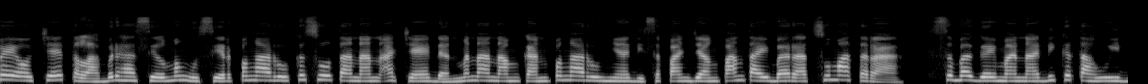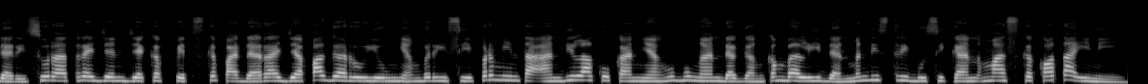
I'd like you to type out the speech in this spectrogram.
VOC telah berhasil mengusir pengaruh Kesultanan Aceh dan menanamkan pengaruhnya di sepanjang pantai barat Sumatera. Sebagaimana diketahui dari surat Regen Jacob Pitts kepada Raja Pagaruyung yang berisi permintaan dilakukannya hubungan dagang kembali dan mendistribusikan emas ke kota ini.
